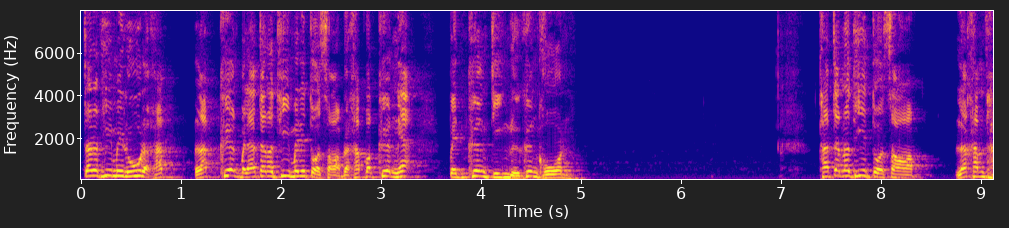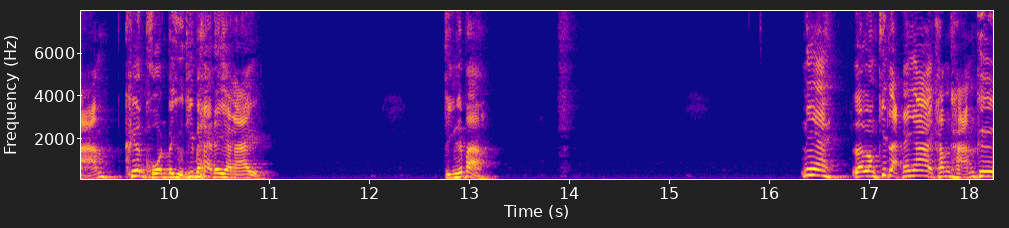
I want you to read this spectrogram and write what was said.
เจ้าหน้าที่ไม่รู้เหรอครับ รับเครื่องไปแล้วเจ้าหน้าที่ไม่ได้ตรวจสอบเหรอครับ ว่าเครื่องเนี้ยเป็นเครื่องจริงหรือเครื่องโคนถ้าเจ้าหน้าที่ตรวจสอบแล้วคำถามเครื่องโคนไปอยู่ที่แม่ได้ยังไง จริงหรือเปล่านี่ไงเราลองคิดหลักง่ายๆคำถามคือ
